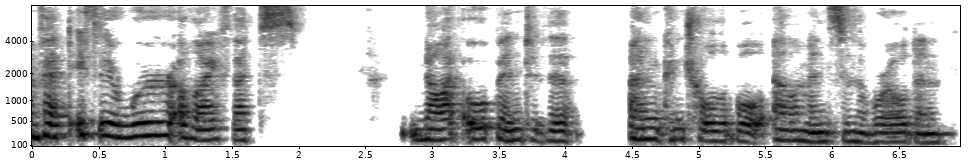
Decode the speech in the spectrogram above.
In fact, if there were a life that's not open to the uncontrollable elements in the world and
